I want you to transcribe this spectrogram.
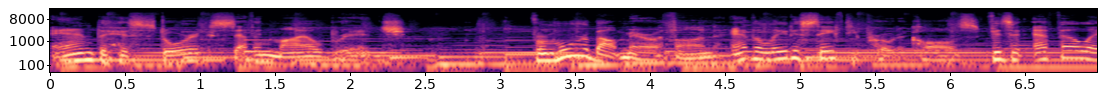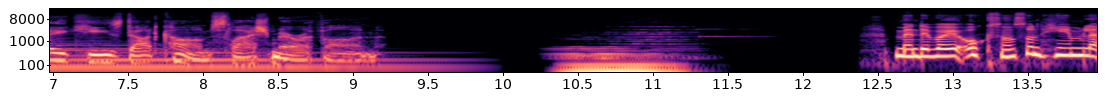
and the historic Seven Mile Bridge. For more about Marathon and the latest safety protocols, visit flakeys.com Men det var ju också en sån himla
